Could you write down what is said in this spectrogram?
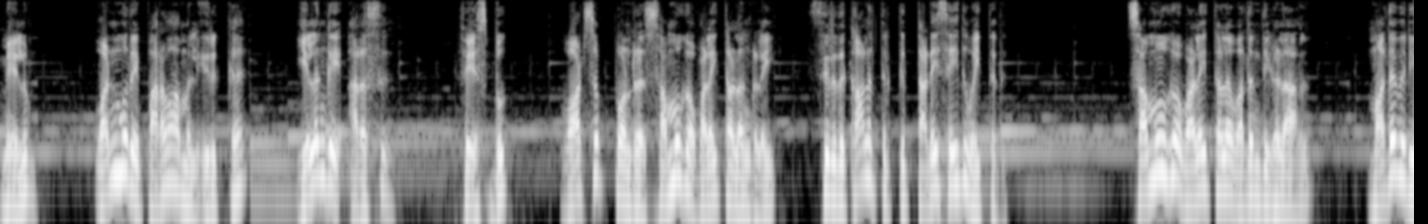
மேலும் வன்முறை பரவாமல் இருக்க இலங்கை அரசு ஃபேஸ்புக் வாட்ஸ்அப் போன்ற சமூக வலைத்தளங்களை சிறிது காலத்திற்கு தடை செய்து வைத்தது. சமூக வலைத்தள வதந்திகளால் மதவெறி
